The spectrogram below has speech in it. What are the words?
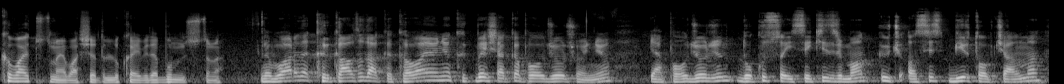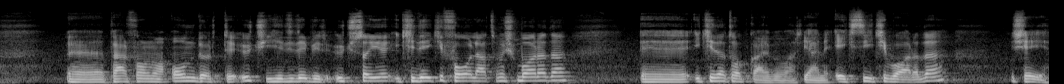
Kıvay tutmaya başladı Luka'yı bir de bunun üstüne. Ve bu arada 46 dakika Kawhi oynuyor, 45 dakika Paul George oynuyor. Yani Paul George'un 9 sayı, 8 rebound, 3 asist, 1 top çalma e, performa 14'te 3, 7'de 1, 3 sayı, 2'de 2 foul atmış bu arada. E, 2'de top kaybı var. Yani eksi 2 bu arada şeyi.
